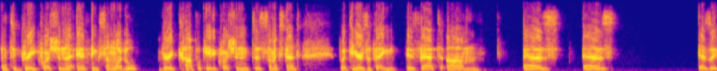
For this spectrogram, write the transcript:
that's a great question, and I think somewhat very complicated question to some extent. But here's the thing: is that um, as as as a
